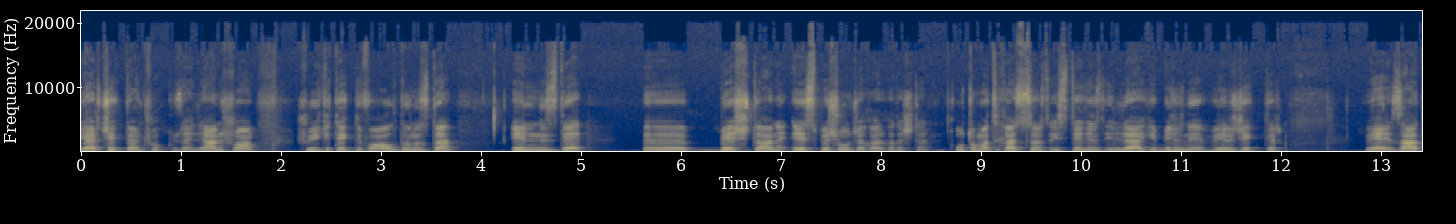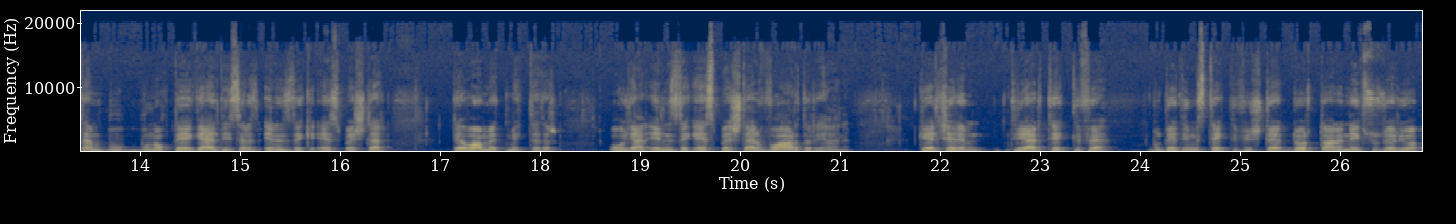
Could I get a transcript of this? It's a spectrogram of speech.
Gerçekten çok güzel. Yani şu an şu iki teklifi aldığınızda elinizde 5 tane S5 olacak arkadaşlar. Otomatik açsanız istediğiniz illaki birini verecektir. Ve zaten bu, bu noktaya geldiyseniz elinizdeki S5'ler devam etmektedir. O yani elinizdeki S5'ler vardır yani. Geçelim diğer teklife. Bu dediğimiz teklif işte 4 tane Nexus veriyor.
